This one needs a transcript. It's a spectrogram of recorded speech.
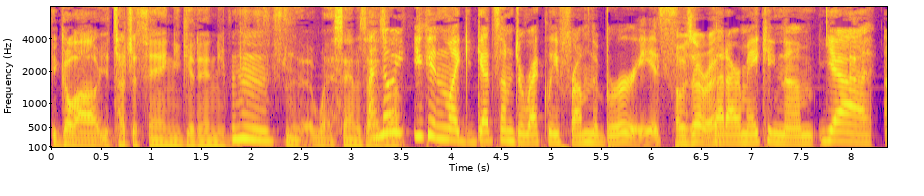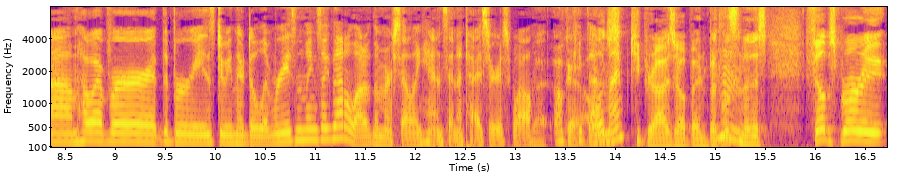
you go out, you touch a thing, you get in, you uh, sanitize. Mm-hmm. I know you can like get some directly from the breweries. Oh, is that right? That are making them. Yeah. Um, however, the brewery is doing their deliveries and things like that. A lot of them are selling hand sanitizer as well. Okay, Keep that I'll in mind. keep your eyes open. But listen to this: Phillips Brewery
